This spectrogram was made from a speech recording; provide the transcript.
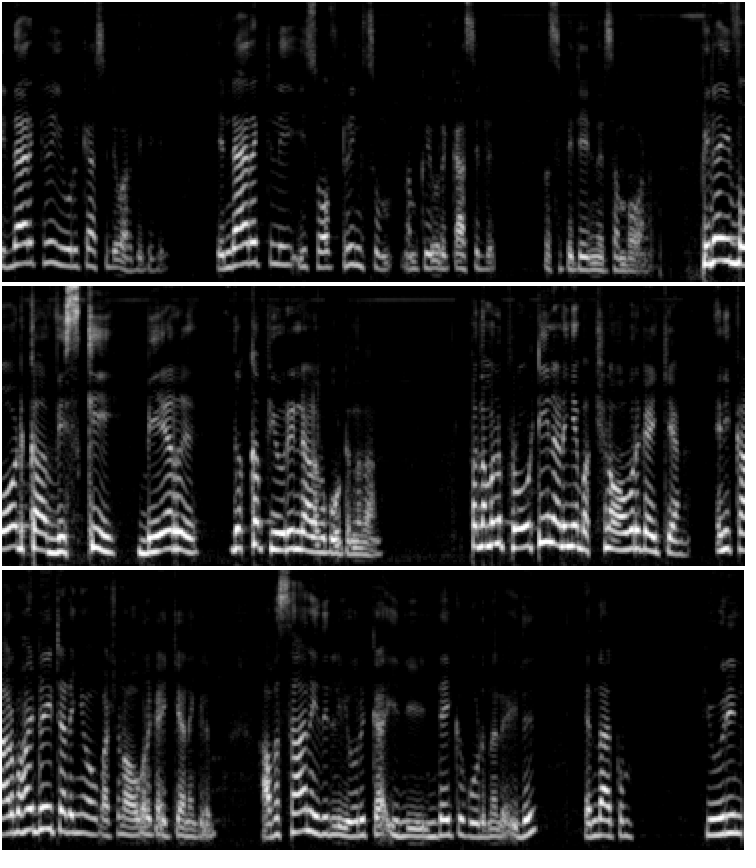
ഇൻഡയറക്റ്റ്ലി യൂറിക് ആസിഡ് വർദ്ധിപ്പിക്കും. ഇൻഡയറക്റ്റ്ലി ഈ സോഫ്റ്റ് ഡ്രിങ്ക്സും നമുക്ക് യൂറിക് ആസിഡ് പ്രസിപ്പിറ്റ് ചെയ്യുന്നൊരു സംഭവമാണ്. പിന്നെ ഈ വോഡ്ക വിസ്കി ബിയർ ഇതൊക്കെ പ്യൂരിന്റെ അളവ് കൂട്ടുന്നതാണ്. ഇപ്പം നമ്മൾ പ്രോട്ടീൻ അടങ്ങിയ ഭക്ഷണം ഓവർ കഴിക്കുകയാണ്. ഇനി കാർബോഹൈഡ്രേറ്റ് അടങ്ങിയ ഭക്ഷണം ഓവർ കഴിക്കുകയാണെങ്കിലും അവസാനം ഇതിൽ യൂറിക്ക ഇൻടേക്ക് കൂടുന്ന ഇത് എന്താക്കും? പ്യൂരിൻ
